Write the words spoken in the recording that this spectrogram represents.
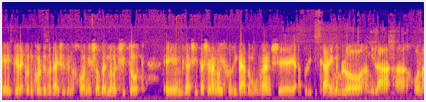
אה, תראה, קודם כל בוודאי שזה נכון, יש הרבה מאוד שיטות, אה, והשיטה שלנו היא חריגה במובן שהפוליטיקאים הם לא המילה האחרונה.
